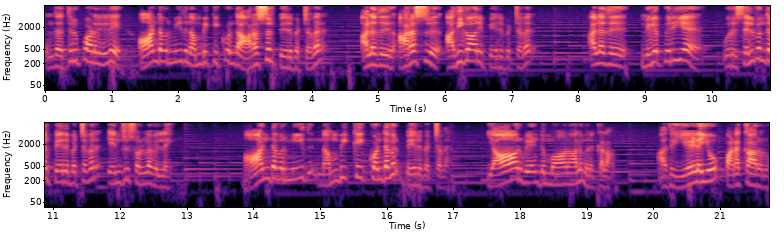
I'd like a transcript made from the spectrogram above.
இந்த திருப்பாடலிலே ஆண்டவர் மீது நம்பிக்கை கொண்ட அரசர் பேறு பெற்றவர் அல்லது அரசு அதிகாரி பேறு பெற்றவர் அல்லது மிகப்பெரிய ஒரு செல்வந்தர் பேறு பெற்றவர் என்று சொல்லவில்லை. ஆண்டவர் மீது நம்பிக்கை கொண்டவர் பேறு பெற்றவர். யார் வேண்டுமானாலும் இருக்கலாம். அது ஏழையோ பணக்காரரோ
